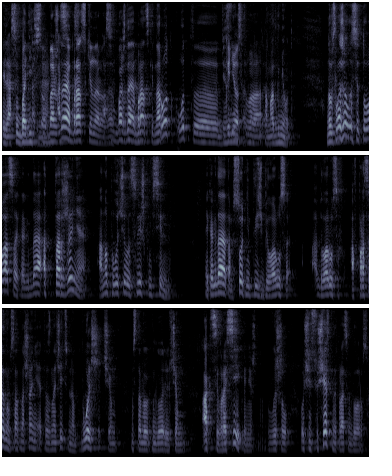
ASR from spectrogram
или освободительная. Освобождая ос, братский народ. Освобождая да. братский народ от э, безумства, гнета, да. там, от гнета. Но сложилась ситуация, когда отторжение, оно получилось слишком сильным. И когда там сотни тысяч белорусов белорусов, а в процентном соотношении это значительно больше, чем мы с тобой говорили, чем акции в России, конечно, вышел очень существенный процент белорусов.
